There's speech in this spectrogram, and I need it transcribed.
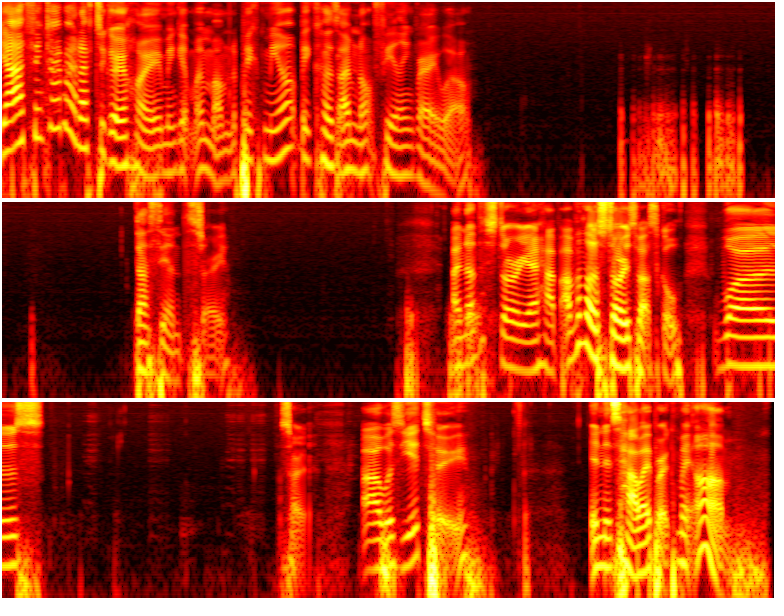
yeah, I think I might have to go home and get my mum to pick me up because I'm not feeling very well. That's the end of the story. Another story I have, I have a lot of stories about school, was. Sorry. I was year two, and it's how I broke my arm.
